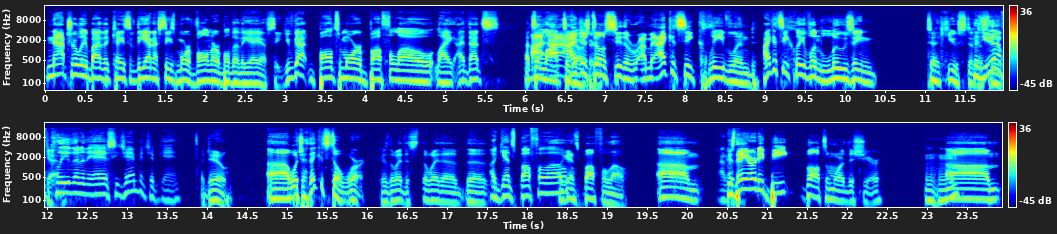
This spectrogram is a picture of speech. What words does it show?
naturally by the case of the NFC is more vulnerable than the AFC. You've got Baltimore, Buffalo, like I, that's that's a I- lot to I, I go just through. don't see the. I mean, I could see Cleveland. I could see Cleveland losing to Houston Because this you have. Cleveland in the AFC Championship game I do, uh, which I think could still work because the way this, the way the the against Buffalo. against Buffalo, um, because they already beat Baltimore this year. Mhm. Um,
